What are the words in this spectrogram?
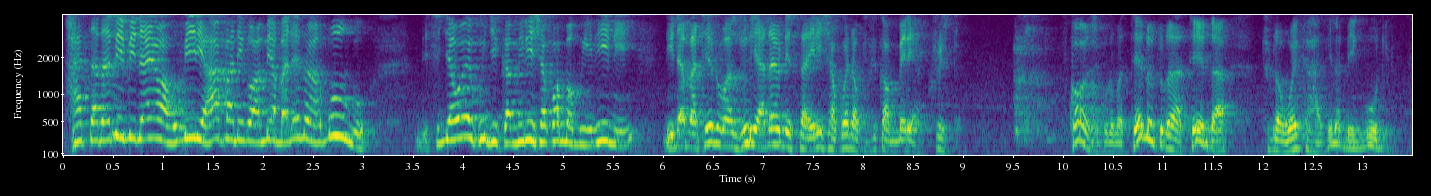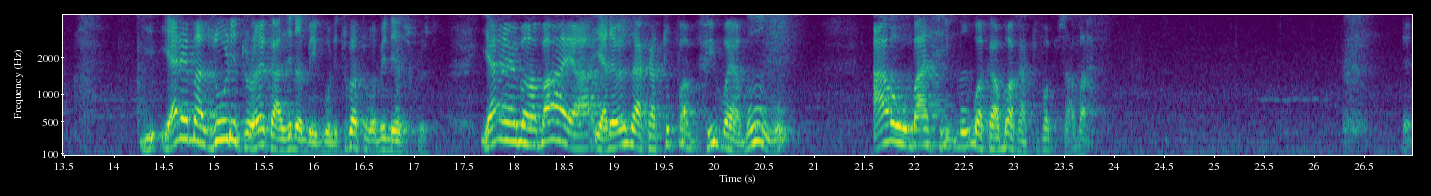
Hata na mimi naye wahubiri hapa nikawaambia maneno ya Mungu sijawahi kujikamilisha kwamba mwilini nina matendo mazuri yanayonisahilisha kwenda kufika mbele ya Kristo. Of course kuna matendo tunayatenda tunaweka hazina mbinguni. Yale mazuri tunaweka hazina mbinguni tukiwa tumwamini Yesu Kristo. Yale mabaya yanaweza akatupa fimbo ya Mungu au basi Mungu akaamua akatupa msamaha. Eh,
